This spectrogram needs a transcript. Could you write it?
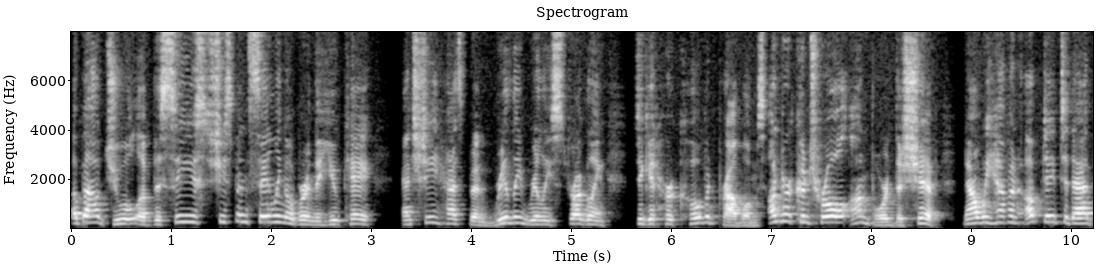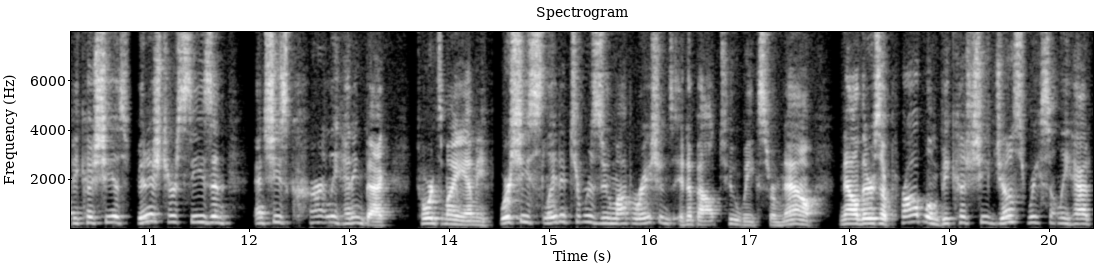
about Jewel of the Seas. She's been sailing over in the UK and she has been really, really struggling to get her COVID problems under control on board the ship. Now we have an update to that because she has finished her season and she's currently heading back towards Miami, where she's slated to resume operations in about two weeks from now. Now, there's a problem because she just recently had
